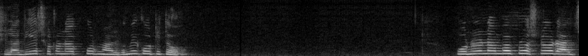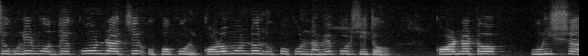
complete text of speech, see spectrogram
শিলা দিয়ে ছোটনাগপুর মালভূমি গঠিত। পনেরো নম্বর প্রশ্ন, রাজ্যগুলির মধ্যে কোন রাজ্যের উপকূল করমণ্ডল উপকূল নামে পরিচিত? কর্ণাটক, উড়িষ্যা,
